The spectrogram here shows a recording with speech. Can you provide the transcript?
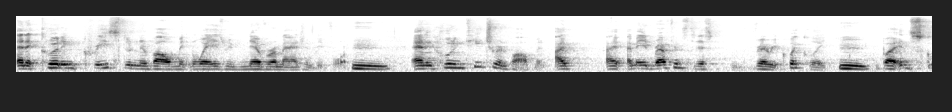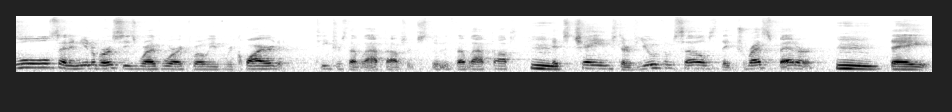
and it could increase student involvement in ways we've never imagined before, Mm. and including teacher involvement. I, I, I made reference to this very quickly, Mm. but in schools and in universities where I've worked, where we've required teachers have laptops or students have laptops. Hmm. It's changed their view of themselves. They dress better. Mm. They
